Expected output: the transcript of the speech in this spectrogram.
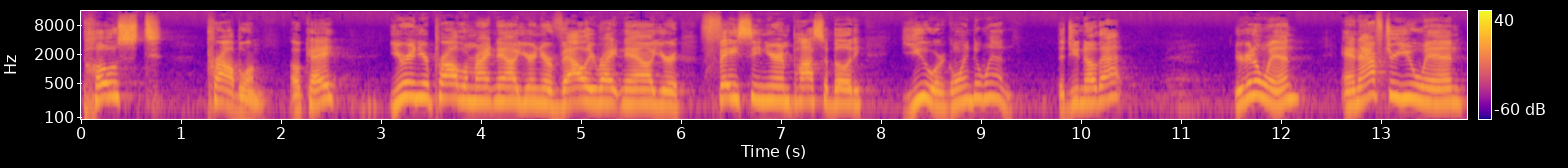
post problem, okay? You're in your problem right now, you're in your valley right now, you're facing your impossibility. You are going to win. Did you know that? You're going to win. And after you win,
